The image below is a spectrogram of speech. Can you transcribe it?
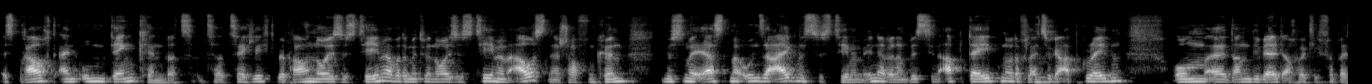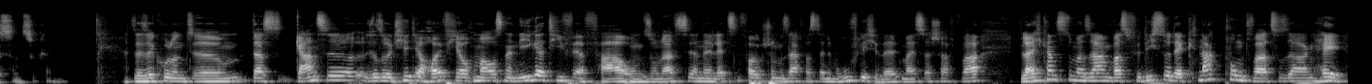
Es braucht ein Umdenken tatsächlich. Wir brauchen neue Systeme, aber damit wir neue Systeme im Außen erschaffen können, müssen wir erstmal unser eigenes System im Inneren ein bisschen updaten oder vielleicht mhm. sogar upgraden, um äh, dann die Welt auch wirklich verbessern zu können. Sehr, sehr cool. Und ähm, das Ganze resultiert ja häufig auch mal aus einer Negativerfahrung. So, du hast ja in der letzten Folge schon gesagt, was deine berufliche Weltmeisterschaft war. Vielleicht kannst du mal sagen, was für dich so der Knackpunkt war, zu sagen, hey,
